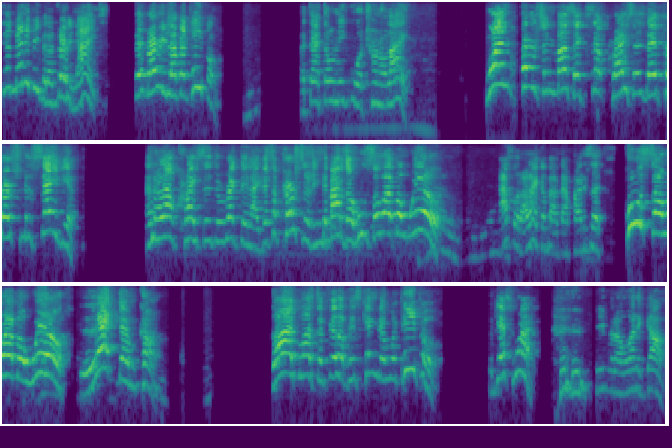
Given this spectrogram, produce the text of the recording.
There's many people that are very nice. They're very loving people. But that don't equal eternal life. One person must accept Christ as their personal savior and allow Christ to direct their life. It's a personal thing. The Bible says, Whosoever will. That's what I like about that part. It says, Whosoever will, let them come. God wants to fill up his kingdom with people. But guess what? people don't want to go.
